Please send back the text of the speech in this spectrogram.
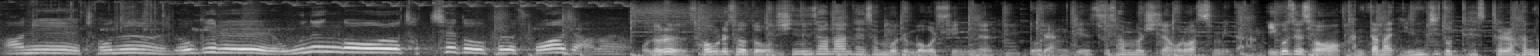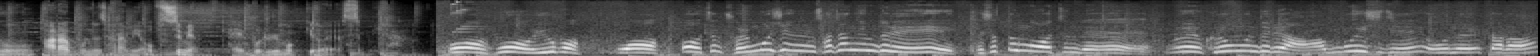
아니 저는 여기를 오는 거 자체도 별로 좋아하지 않아요. 오늘은 서울에서도 신선한 해산물을 먹을 수 있는 노량진 수산물 시장으로 왔습니다. 이곳에서 간단한 인지도 테스트를 한 후 알아보는 사람이 없으면 개불을 먹기로 하였습니다. 와, 와, 이거 봐. 와, 어, 좀 젊으신 사장님들이 계셨던 것 같은데, 왜 그런 분들이 안 보이시지, 오늘따라? 어?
